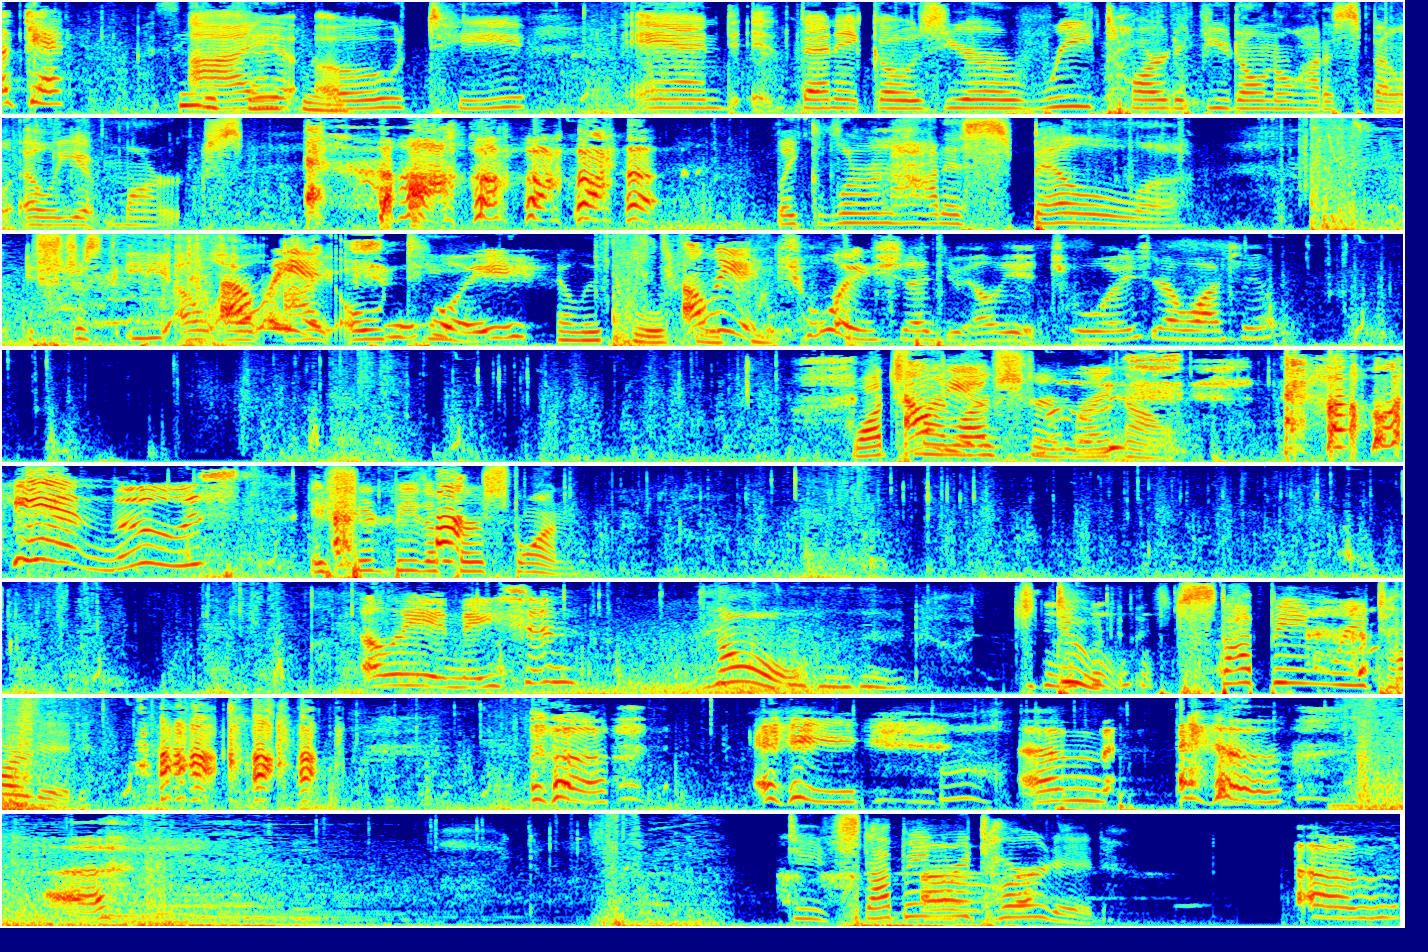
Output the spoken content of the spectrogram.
Okay. See the I chat room. O T, and it, then it goes, You're a retard if you don't know how to spell Elliot Marks. Like, learn how to spell. It's just E L L I Elliot O T. Choi. Elliot Choi. Should I do Elliot Choi? Should I watch him? Watch my Elliot live stream right now. Moose. Elliot Moose. It should be the first one. Mason. No! Dude, stop being retarded. A M uh, Dude, stop being Uh, retarded. um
